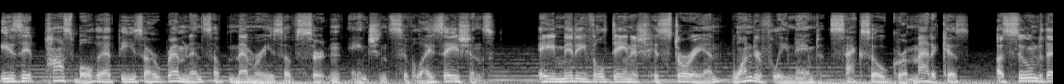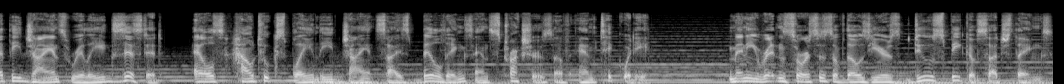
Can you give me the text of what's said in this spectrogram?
Is it possible that these are remnants of memories of certain ancient civilizations? A medieval Danish historian, wonderfully named Saxo Grammaticus, assumed that the giants really existed, else how to explain the giant-sized buildings and structures of antiquity? Many written sources of those years do speak of such things,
